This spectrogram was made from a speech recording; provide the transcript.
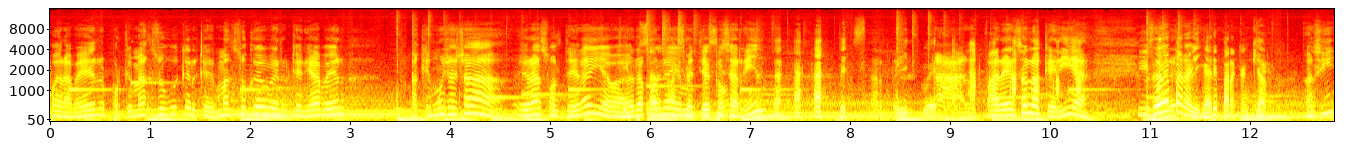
para ver porque Max Zuckerberg, que Max Zuckerberg quería ver a qué muchacha era soltera y a ver a pues, cuál le así metía el pizarrín. Pizarrín, güey. Ah, para eso lo quería. Y Pues era para- para ligar y para canquear. así,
